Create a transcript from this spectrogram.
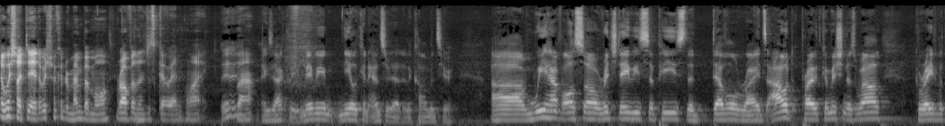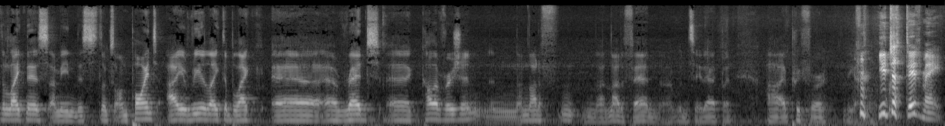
I wish I did. I wish I could remember more rather than just go in like Yeah, that. exactly. Maybe Neil can answer that in the comments here. Um, we have also Rich Davies' piece, "The Devil Rides Out," private commission as well. Great with the likeness. I mean, this looks on point. I really like the black, uh, uh, red uh, color version. And I'm not a f- not, not a fan. I wouldn't say that, but uh, I prefer the other. You just did, mate.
